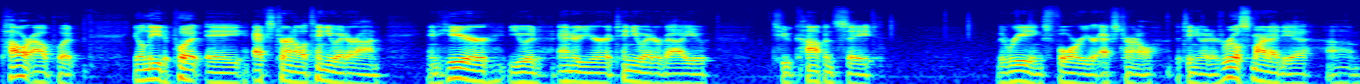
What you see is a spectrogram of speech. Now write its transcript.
power output, you'll need to put a external attenuator on. And here you would enter your attenuator value to compensate the readings for your external attenuators. Real smart idea. Um,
